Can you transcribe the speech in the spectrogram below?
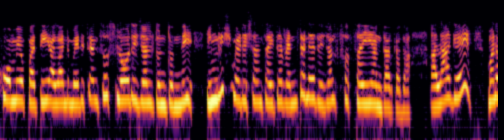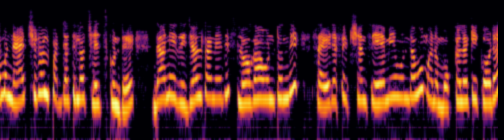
హోమియోపతి అలాంటి మెడిసిన్స్ స్లో రిజల్ట్ ఉంటుంది. ఇంగ్లీష్ మెడిసిన్స్ అయితే వెంటనే రిజల్ట్స్ వస్తాయి అంటారు కదా. అలాగే మనము న్యాచురల్ పద్ధతిలో చేసుకుంటే దాని రిజల్ట్ అనేది స్లోగా ఉంటుంది. సైడ్ ఎఫెక్షన్స్ ఏమీ ఉండవు. మన మొక్కలకి కూడా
